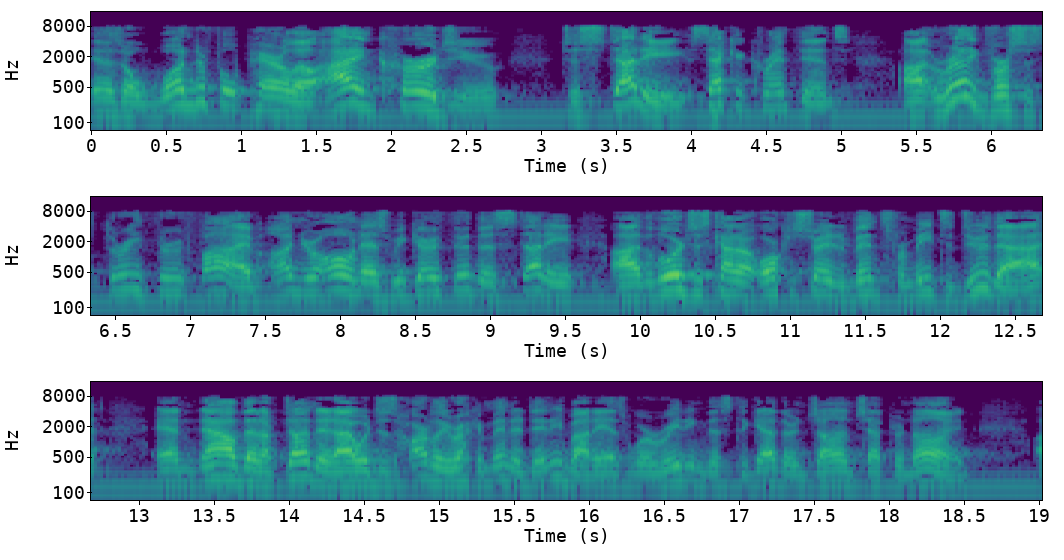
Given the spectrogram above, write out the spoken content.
is a wonderful parallel. I encourage you to study 2 Corinthians, uh, really verses 3 through 5 on your own as we go through this study. Uh, the Lord just kind of orchestrated events for me to do that. And now that I've done it, I would just hardly recommend it to anybody as we're reading this together in John chapter 9. Uh,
